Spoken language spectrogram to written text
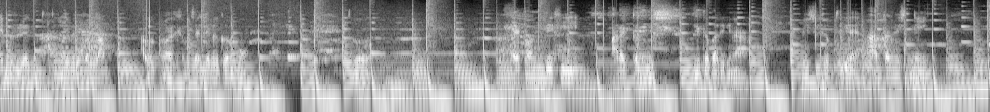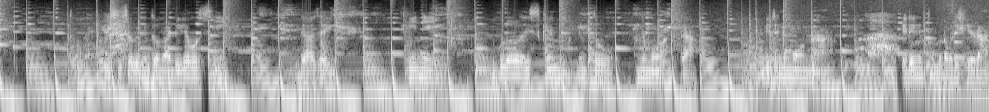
এবার কিন্তু তিন লেভেল করলাম। আবার কোনো একশন চার লেভেল করব। তো এখন দেখি আরেকটা জিনিস নিতে পারি কিনা। মিষ্টি সব থেকে আটটা জিনিস নেই। মিষ্টি সবে কিন্তু আমরা ঢেকে পড়ছি। দেওয়া যায় কি নেই। ব্লোর স্ক্যান কিন্তু নেমো একটা। এটা নেমো না। এটা কিন্তু মোটামুটি সেরা।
